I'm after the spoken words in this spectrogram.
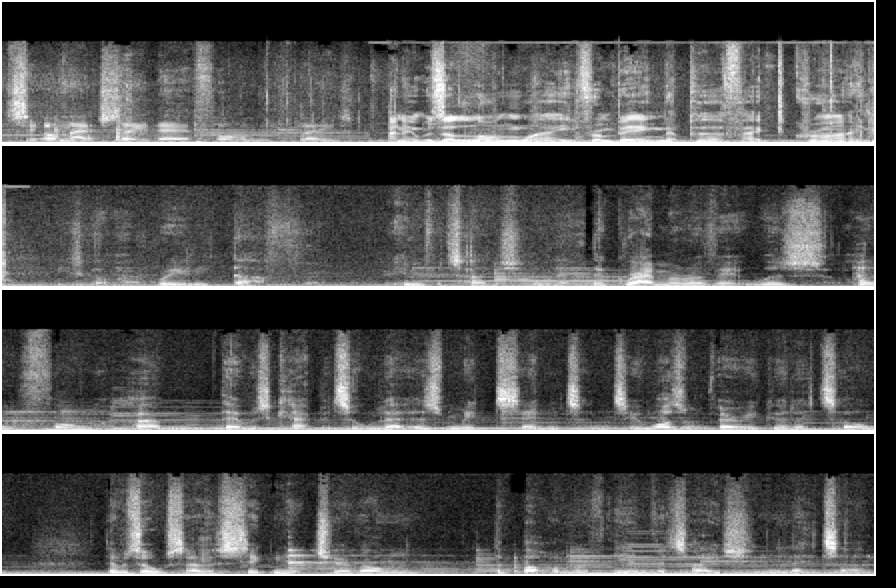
Sit on that seat there for me, please. and it was a long way from being the perfect crime. He's got a really duff invitation letter. The grammar of it was awful. Um, there was capital letters mid-sentence. It wasn't very good at all. There was also a signature on the bottom of the invitation letter,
